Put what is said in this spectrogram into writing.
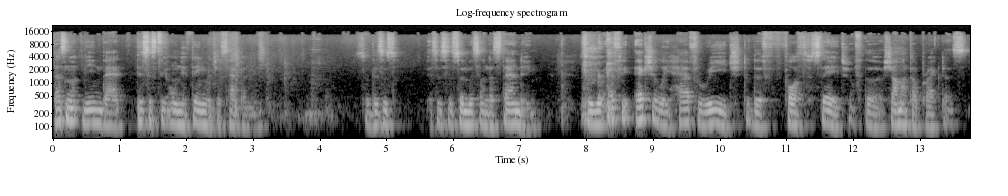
Does not mean that this is the only thing which is happening. So this is this is a misunderstanding. So you actually have reached the fourth stage of the shamatha practice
